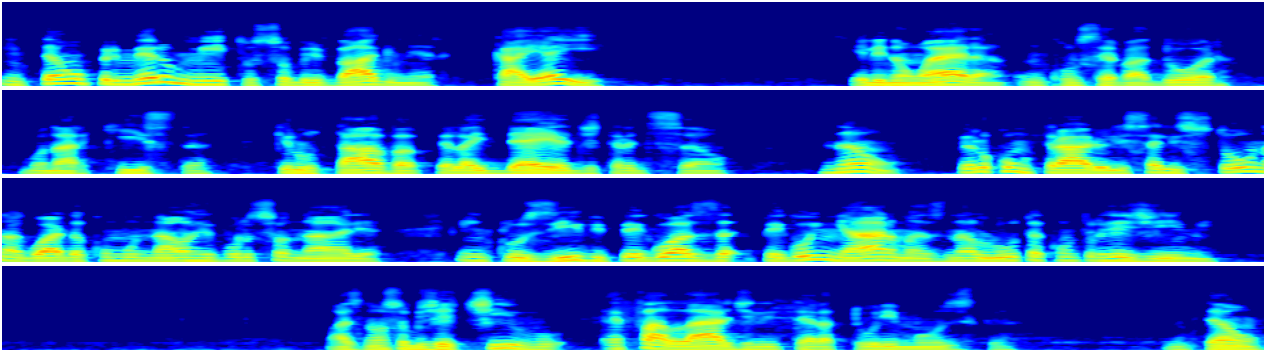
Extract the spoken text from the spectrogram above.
então o primeiro mito sobre Wagner cai aí. Ele não era um conservador, monarquista, que lutava pela ideia de tradição. Não, pelo contrário, ele se alistou na Guarda Comunal Revolucionária, inclusive pegou, as, pegou em armas na luta contra o regime. Mas nosso objetivo é falar de literatura e música. Então,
